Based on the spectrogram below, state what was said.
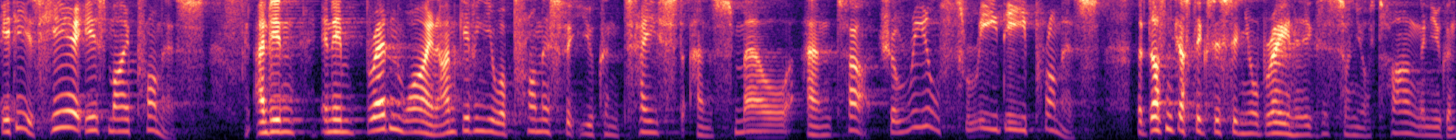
it is. Here is my promise. And in, and in bread and wine, I'm giving you a promise that you can taste and smell and touch, a real 3D promise that doesn't just exist in your brain, it exists on your tongue, and you can,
